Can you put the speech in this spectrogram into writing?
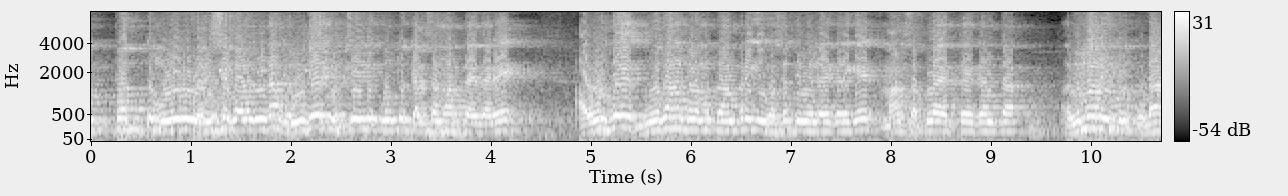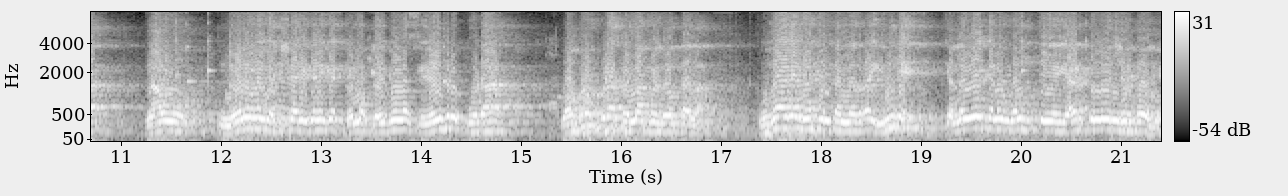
ಇಪ್ಪತ್ತ್ ಮೂರು ವರ್ಷಗಳಿಂದ ಒಂದೇ ಕುರ್ಚಿಯಲ್ಲಿ ಕುಂತು ಕೆಲಸ ಮಾಡ್ತಾ ಇದ್ದಾರೆ. ಅವ್ರದೇ ಗೋದಾಮುಗಳ ಮುಖಾಂತರ ಈ ವಸತಿ ನಿಲಯಗಳಿಗೆ ಮಾಲ್ ಸಪ್ಲೈ ಆಗ್ತಾ ಇದೆ ಅಂತ ಅನುಮಾನ ಇದ್ರೂ ಕೂಡ ನಾವು ನೇರವಾಗಿ ಅಧಿಕಾರಿಗಳಿಗೆ ಕ್ರಮ ಕೈಗೊಳ್ಳಕ್ಕೆ ಹೇಳಿದ್ರು ಕೂಡ ಒಬ್ರು ಕೂಡ ಕ್ರಮ ಕೈಗೊಳ್ತಾ ಇಲ್ಲ. ಉದಾಹರಣೆಗೆ ಅಂತಂದ್ರೆ ಹಿಂದೆ ಕೆಲವೇ ಕೆಲವು ಒಂದು ಎರಡು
